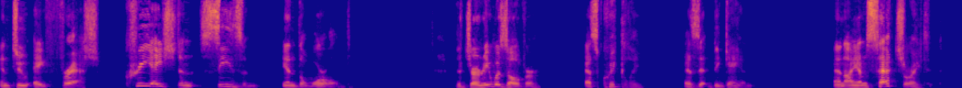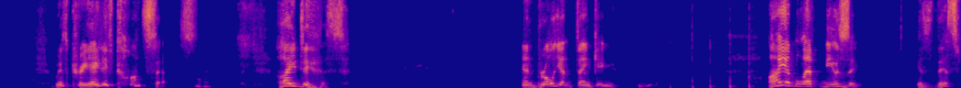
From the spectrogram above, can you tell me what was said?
into a fresh creation season in the world. The journey was over as quickly as it began. And I am saturated with creative concepts, ideas, and brilliant thinking. I have left music. Is this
